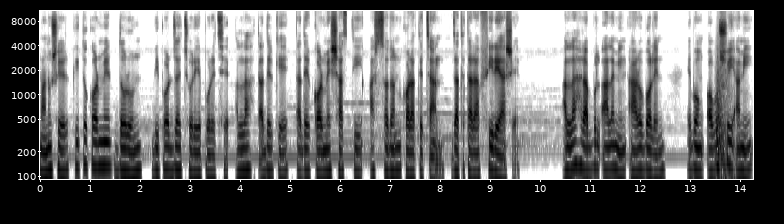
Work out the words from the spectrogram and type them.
মানুষের কৃতকর্মের দরুন বিপর্যয় ছড়িয়ে পড়েছে। আল্লাহ তাদেরকে তাদের কর্মের শাস্তি আস্বাদন করাতে চান, যাতে তারা ফিরে আসে। আল্লাহ রাব্বুল আলামিন আরও বলেন, এবং অবশ্যই আমি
